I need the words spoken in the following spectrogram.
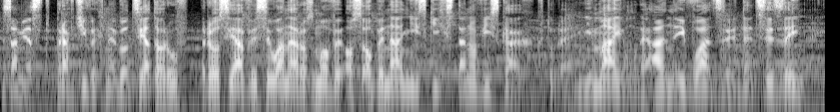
Zamiast prawdziwych negocjatorów, Rosja wysyła na rozmowy osoby na niskich stanowiskach, które nie mają realnej władzy decyzyjnej.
